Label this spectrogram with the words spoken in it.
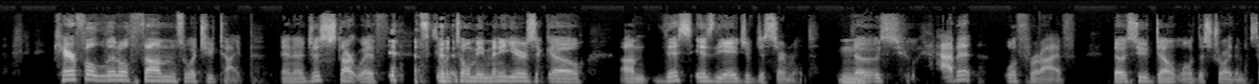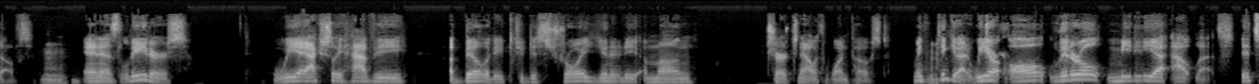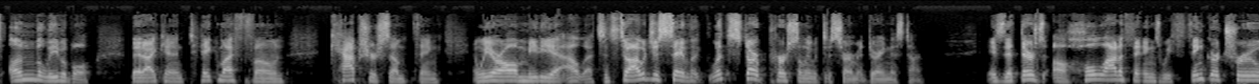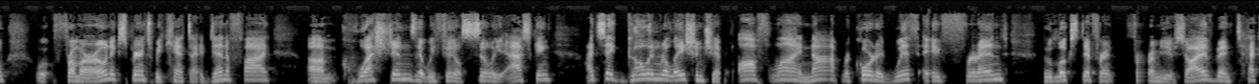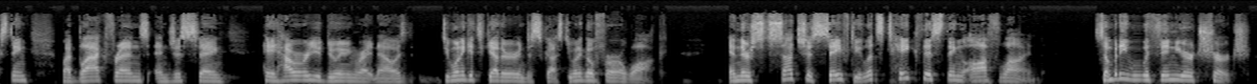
Careful little thumbs what you type. And I just start with yeah someone told me many years ago, um, this is the age of discernment. Mm. Those who have it will thrive. Those who don't will destroy themselves. Mm. And as leaders, we actually have the ability to destroy unity among church now with one post. I mean, Hmm. think about it. We are all literal media outlets. It's unbelievable that I can take my phone, capture something, and we are all media outlets. And so I would just say, let's start personally with discernment during this time. Is that there's a whole lot of things we think are true from our own experience we can't identify, um, questions that we feel silly asking. I'd say go in relationship offline, not recorded, with a friend who looks different from you. So I have been texting my black friends and just saying, "Hey, how are you doing right now? Is, do you want to get together and discuss? Do you want to go for a walk?" And there's such a safety. Let's take this thing offline. Somebody within your church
